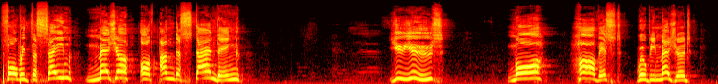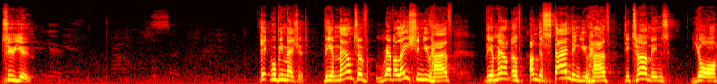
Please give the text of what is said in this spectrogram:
for with the same measure of understanding you use, more harvest will be measured to you. It will be measured. The amount of revelation you have, the amount of understanding you have, determines your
